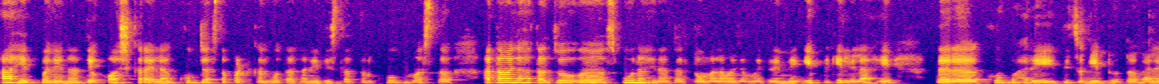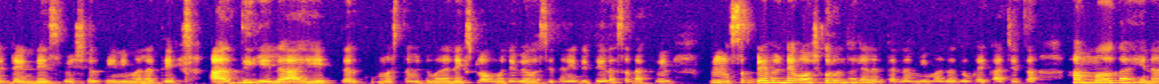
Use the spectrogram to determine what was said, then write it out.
आहेत, पण आहे ना, ते वॉश करायला खूप जास्त पटकन होतात आणि दिसतात पण खूप मस्त. आता माझ्या हातात जो स्पून आहे ना, तर तो मला माझ्या मैत्रिणीने गिफ्ट केलेला आहे. तर खूप भारी तिचं गिफ्ट होतं व्हॅलेंटाईन डे स्पेशल तिने मला ते आज दिलेलं आहे. तर खूप मस्त मी तुम्हाला नेक्स्ट ब्लॉगमध्ये व्यवस्थित आणि डिटेल असं दाखवेल. सगळे भांडे वॉश करून झाल्यानंतर ना, मी माझा जो काही काचेचा हा मग आहे ना,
